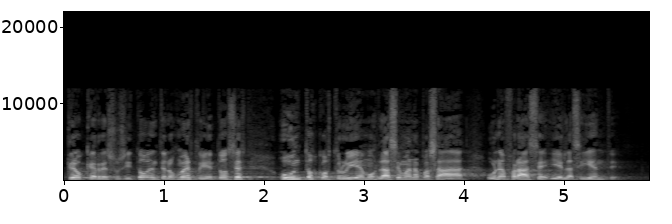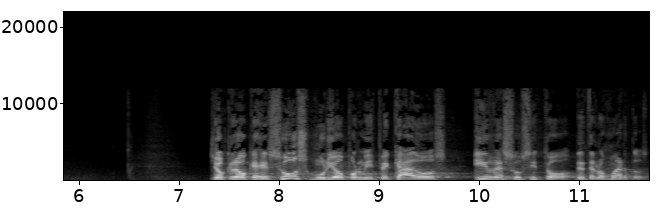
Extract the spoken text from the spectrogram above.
creo que resucitó entre los muertos. Y entonces juntos construíamos la semana pasada una frase y es la siguiente. Yo creo que Jesús murió por mis pecados y resucitó de entre los muertos.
